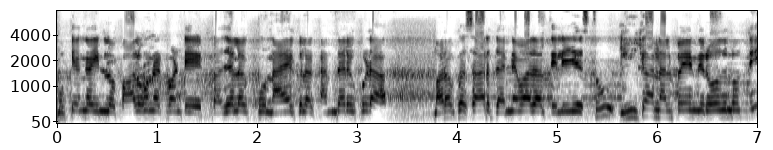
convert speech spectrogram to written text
ముఖ్యంగా ఇందులో పాల్గొన్నటువంటి ప్రజలకు నాయకులకు అందరికి కూడా మరొకసారి ధన్యవాదాలు తెలియజేస్తూ ఇంకా నలభై ఎనిమిది రోజులు ఉంది.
